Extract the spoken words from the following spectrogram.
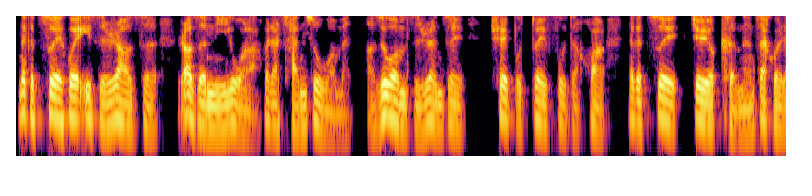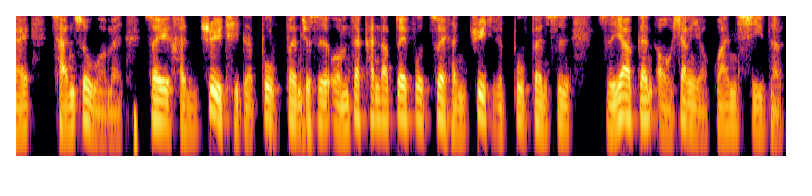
那个罪会一直绕着绕着你我了，会来缠住我们啊。如果我们只认罪，却不对付的话，那个罪就有可能再回来缠住我们。所以很具体的部分，就是我们在看到对付罪很具体的部分是，只要跟偶像有关系的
